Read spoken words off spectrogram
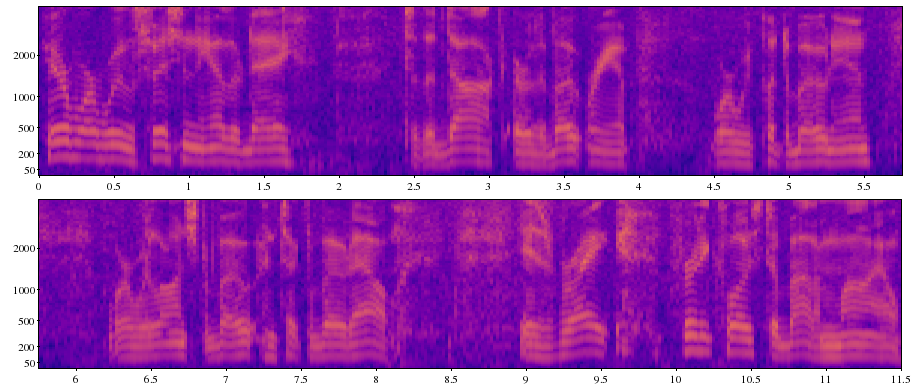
here where we was fishing the other day to the dock or the boat ramp where we put the boat in, where we launched the boat and took the boat out, is right pretty close to about a mile.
